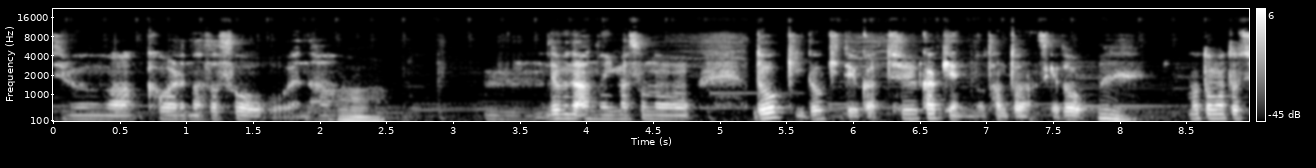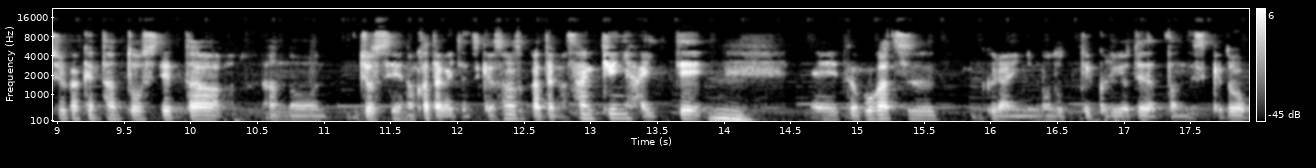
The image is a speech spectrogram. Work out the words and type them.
自分は変わらなさそうやな。あうん。でもねあの今その同期同期というか中華圏の担当なんですけどあうんもともと中華圏担当してたあの女性の方がいたんですけどその方が産休に入って、うん。えー、と5月ぐらいに戻ってくる予定だったんですけど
